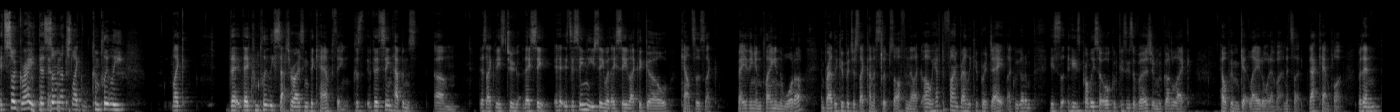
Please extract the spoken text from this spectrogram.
it's so great. There's so much like completely, like they they're completely satirizing the camp thing because the scene happens. Um, there's like these two. They see it's a scene that you see where they see like the girl counselors like bathing and playing in the water, and Bradley Cooper just like kind of slips off, and they're like, "Oh, we have to find Bradley Cooper a date. Like we got him. He's he's probably so awkward because he's a virgin. We've got to like." help him get laid or whatever. And it's like that camp plot. But then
